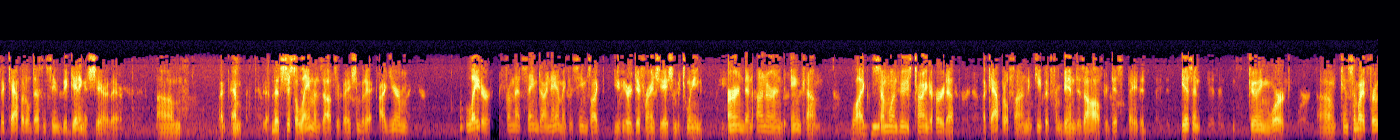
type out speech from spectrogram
The capital doesn't seem to be getting a share there. Um, I, and that's just a layman's observation, but it, I hear later from that same dynamic. It seems like you hear a differentiation between earned and unearned income, like mm-hmm. someone who's trying to herd up a capital fund and keep it from being dissolved or dissipated isn't doing work. Um, can somebody throw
